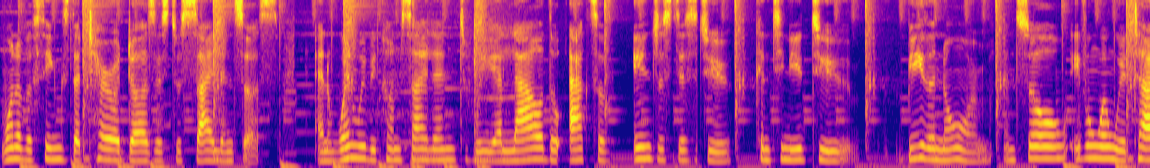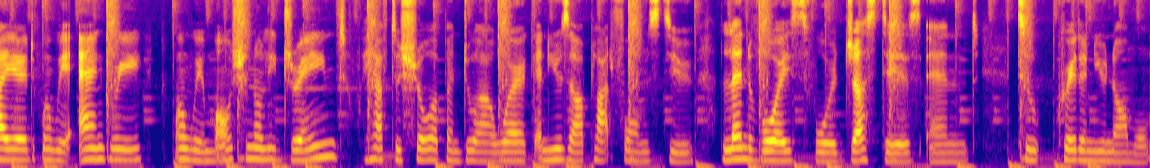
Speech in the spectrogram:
One of the things that terror does is to silence us. And when we become silent, we allow the acts of injustice to continue to be the norm. And so, even when we're tired, when we're angry, when we're emotionally drained, we have to show up and do our work and use our platforms to lend a voice for justice and to create a new normal.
